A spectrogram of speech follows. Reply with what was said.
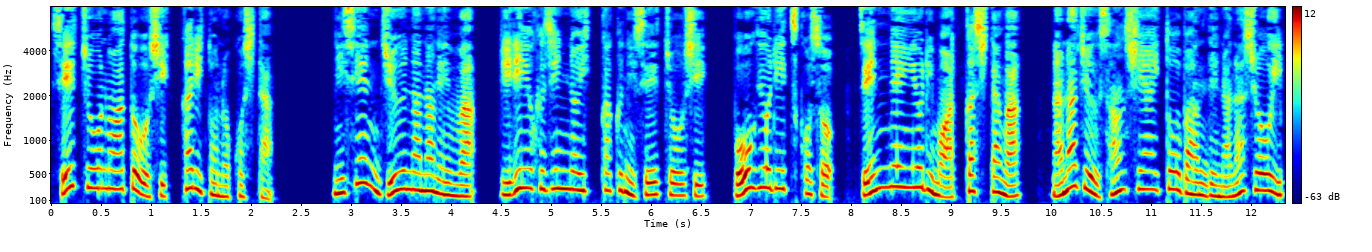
成長の後をしっかりと残した。2017年はリリーフ陣の一角に成長し、防御率こそ前年よりも悪化したが、73試合当番で7勝1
